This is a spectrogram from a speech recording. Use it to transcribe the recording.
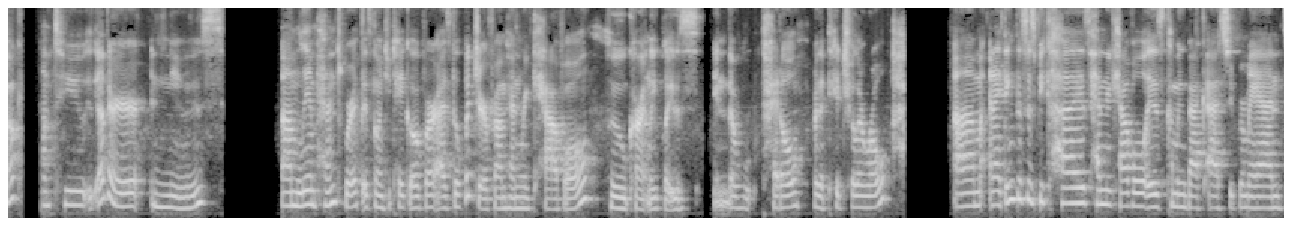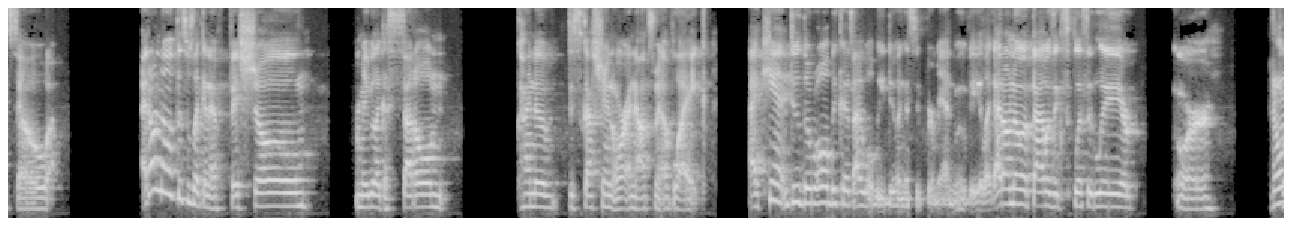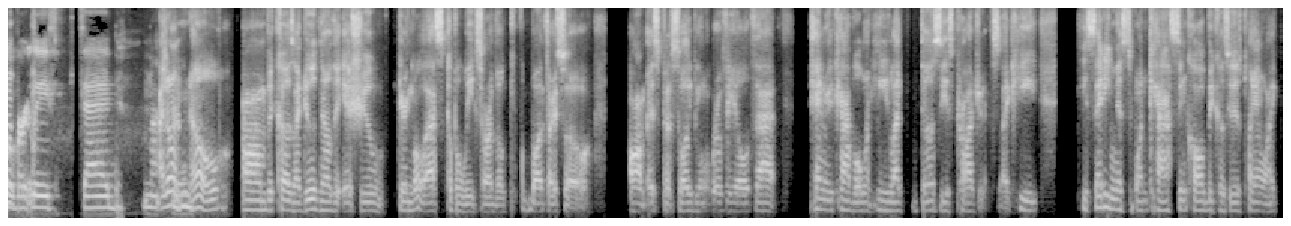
Okay, on to the other news. Um, Liam Hemsworth is going to take over as The Witcher from Henry Cavill, who currently plays in the title or the titular role. Um, and I think this is because Henry Cavill is coming back as Superman. So I don't know if this was like an official or maybe like a subtle kind of discussion or announcement of like, I can't do the role because I will be doing a Superman movie. Like I don't know if that was explicitly or or covertly said. i sure. don't know um, because I do know the issue during the last couple weeks or the month or so. Um, it's slowly being revealed that Henry Cavill, when he like does these projects, like he he said he missed one casting call because he was playing like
